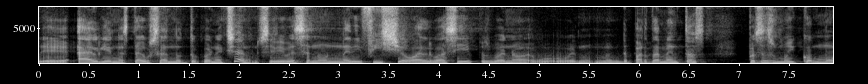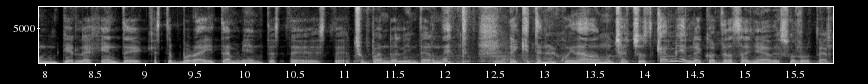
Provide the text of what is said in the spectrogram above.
eh, alguien está usando tu conexión. Si vives en un edificio o algo así, pues bueno, o en, departamentos, pues es muy común que la gente que esté por ahí también te esté, chupando el internet. Hay que tener cuidado, muchachos. Cambien la contraseña de su router.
